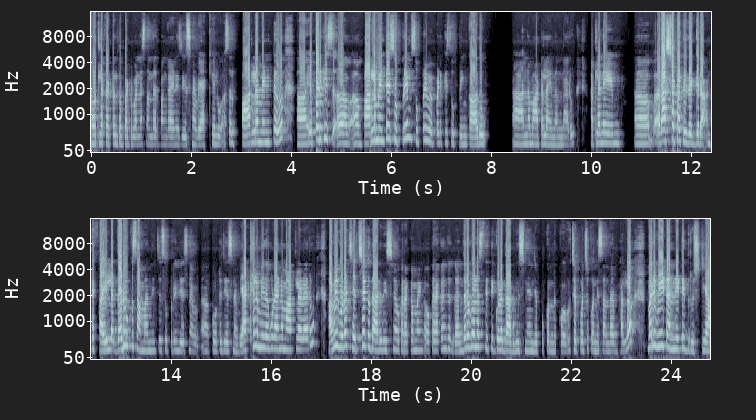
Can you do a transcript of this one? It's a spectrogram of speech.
నోట్ల కట్టలతో పట్టుబడిన సందర్భంగా ఆయన చేసిన వ్యాఖ్యలు. అసలు పార్లమెంట్ ఎప్పటికీ పార్లమెంటే సుప్రీం సుప్రీం ఎప్పటికీ సుప్రీం కాదు అన్న మాటలు ఆయన అన్నారు. అట్లనే రాష్ట్రపతి దగ్గర అంటే ఫైళ్ళ గడువుకు సంబంధించి సుప్రీం చేసిన కోర్టు చేసిన వ్యాఖ్యల మీద కూడా ఆయన మాట్లాడారు. అవి కూడా చర్చకు దారితీసినాయి ఒక రకమైన ఒక రకంగా గందరగోళ స్థితికి కూడా దారితీసినాయి అని చెప్పు కొన్ని చెప్పొచ్చు కొన్ని సందర్భాల్లో. మరి వీటన్నిటి దృష్ట్యా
